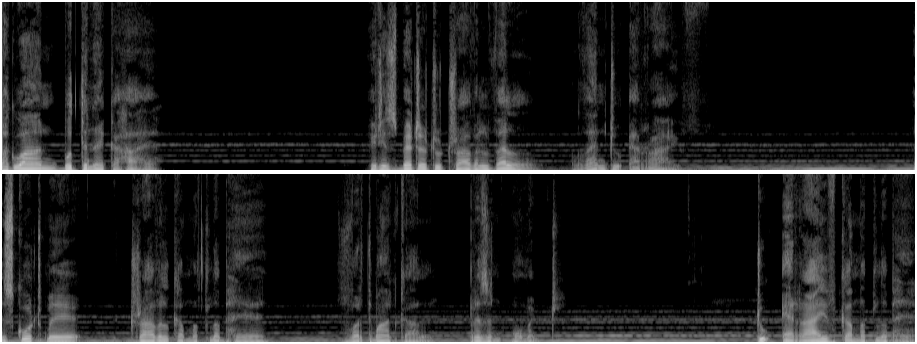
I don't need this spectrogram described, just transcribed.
भगवान बुद्ध ने कहा है it is better to travel well than to arrive इस कोट में ट्रैवल का मतलब है वर्तमान काल प्रेजेंट मोमेंट टू अराइव का मतलब है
